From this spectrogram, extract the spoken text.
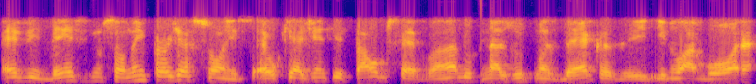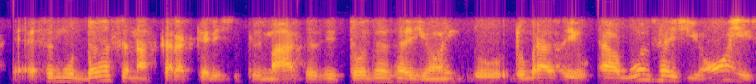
evidências, não são nem projeções, é o que a gente está observando nas últimas décadas e, e, no agora, essa mudança nas características climáticas de todas as regiões do, do Brasil. Algumas regiões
